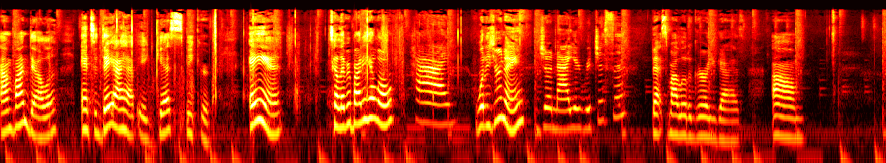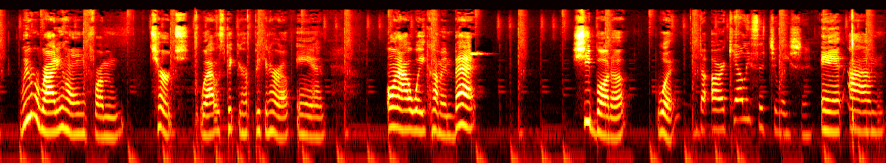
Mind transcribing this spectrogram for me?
I'm Vondella, and today I have a guest speaker. And tell everybody hello. Hi, What is your name? Janaya Richardson. That's my little girl, you guys. Um, we were riding home from church where I was picking her, picking her up, and on our way coming back, she brought up what? The R. Kelly situation. and um,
